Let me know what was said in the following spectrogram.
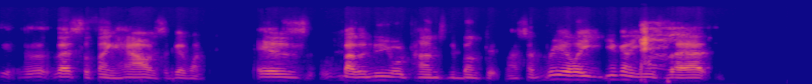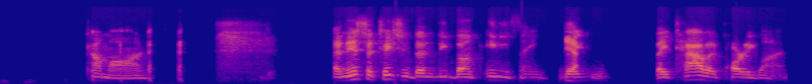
that's the thing how is a good one is by the new york times debunked it and i said really you're going to use that come on an institution doesn't debunk anything they, they tout a party line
